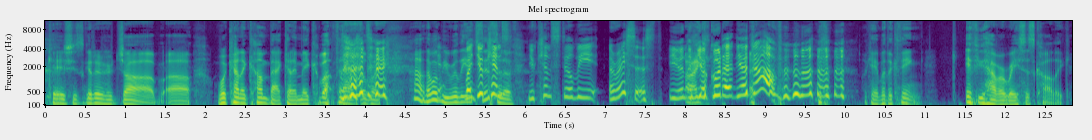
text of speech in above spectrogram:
okay, she's good at her job. Uh, what kind of comeback can I make about that? I was like, oh, that would be really but you can you can still be a racist even if I you're good at your job. Okay, but the thing, if you have a racist colleague,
